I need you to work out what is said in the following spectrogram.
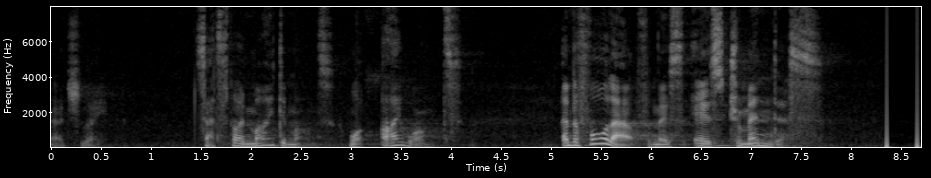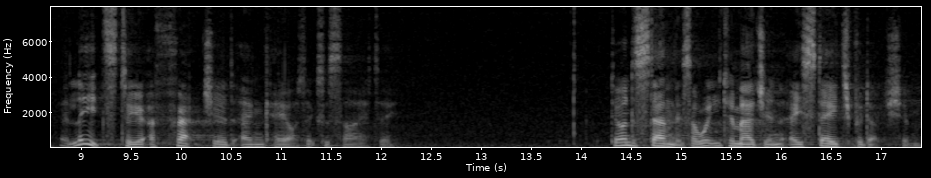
actually. Satisfy my demands, what I want. And the fallout from this is tremendous. It leads to a fractured and chaotic society. To understand this, I want you to imagine a stage production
